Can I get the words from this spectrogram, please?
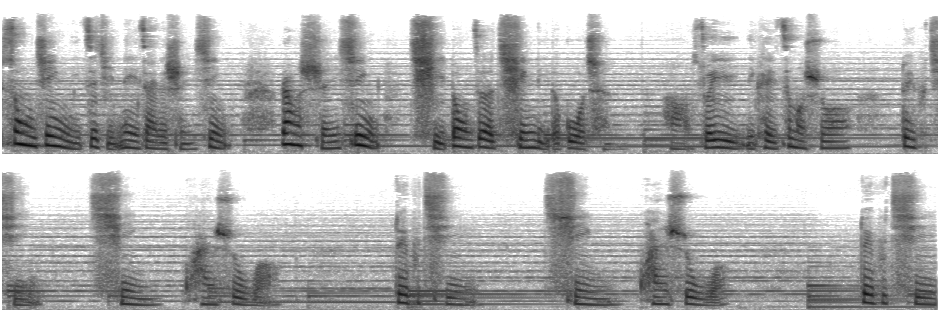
送进你自己内在的神性。让神性启动这清理的过程，好，所以你可以这么说：对不起，请宽恕我。对不起，请宽恕我。对不起，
